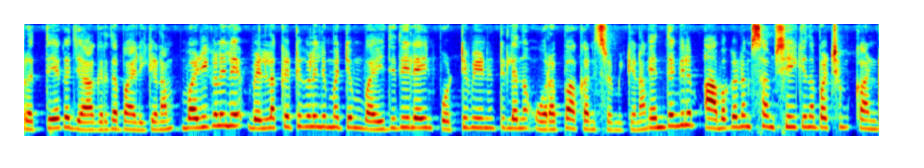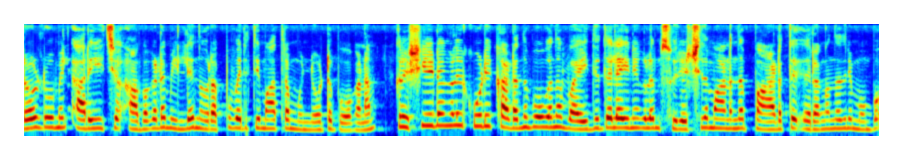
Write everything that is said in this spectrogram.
പ്രത്യേക ജാഗ്രത പാലിക്കണം. വഴികളിലെ വെള്ളക്കെട്ടുകളിലും മറ്റും വൈദ്യുതി ലൈൻ പൊട്ടി വീണിട്ടില്ലെന്ന് ഉറപ്പാക്കാൻ ശ്രമിക്കണം. എന്തെങ്കിലും അപകടം സംശയിക്കുന്ന പക്ഷം കൺട്രോൾ റൂമിൽ അറിയിച്ച് അപകടമില്ലെന്ന് ഉറപ്പുവരുത്തി മാത്രം മുന്നോട്ട് പോകണം. കൃഷിയിടങ്ങളിൽ കൂടി കടന്നുപോകുന്ന വൈദ്യുത ലൈനുകളും സുരക്ഷിതമാണെന്ന് പാടത്ത് ഇറങ്ങുന്നതിന് മുമ്പ്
